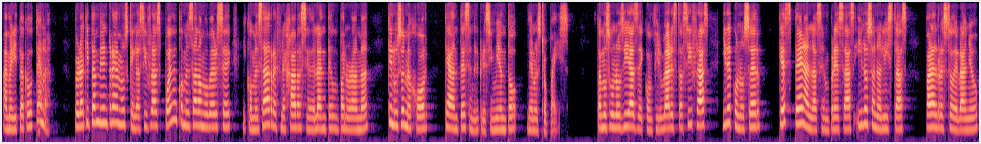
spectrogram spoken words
amerita cautela. Pero aquí también creemos que las cifras pueden comenzar a moverse y comenzar a reflejar hacia adelante un panorama que luce mejor que antes en el crecimiento de nuestro país. Estamos unos días de confirmar estas cifras y de conocer qué esperan las empresas y los analistas para el resto del año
